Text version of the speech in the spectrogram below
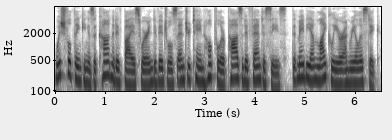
wishful thinking is a cognitive bias where individuals entertain hopeful or positive fantasies that may be unlikely or unrealistic.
